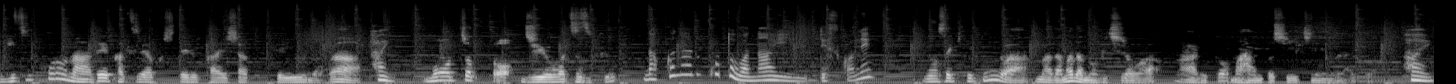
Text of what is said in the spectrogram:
ウィズコロナで活躍している会社っていうのが、はいもうちょっと需要が続く？なくなることはないですかね？業績的にはまだまだ伸びしろはあると。まあ半年、1年ぐらいと。はい。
